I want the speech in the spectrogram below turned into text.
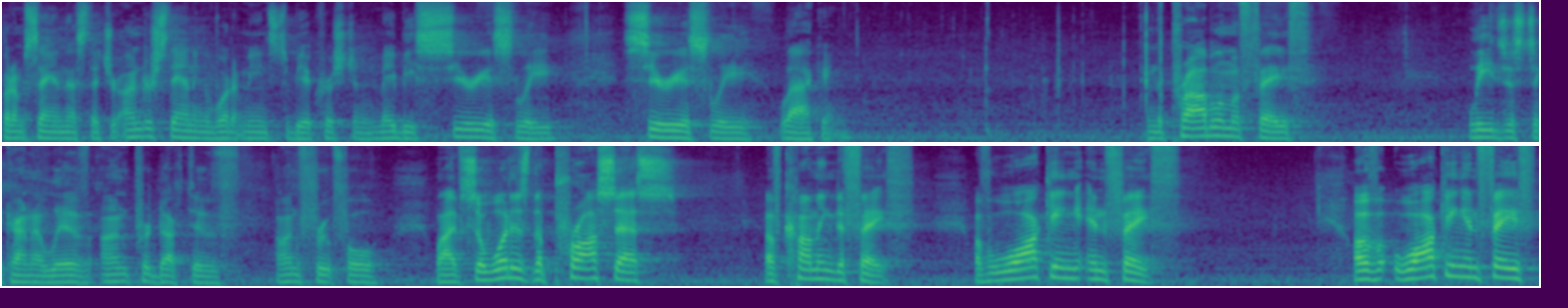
but I'm saying this that your understanding of what it means to be a Christian may be seriously, seriously lacking. And the problem of faith leads us to kind of live unproductive, unfruitful lives. So, what is the process of coming to faith, of walking in faith? Of walking in faith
